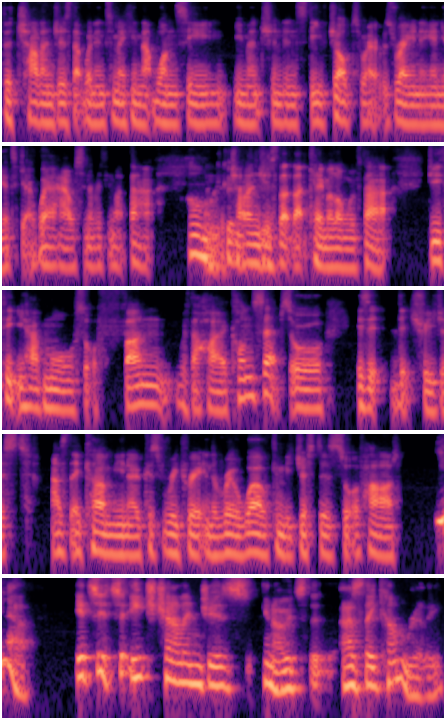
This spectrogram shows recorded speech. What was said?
the challenges that went into making that one scene you mentioned in Steve Jobs where it was raining and you had to get a warehouse and everything like that. Oh and my the goodness. challenges that that came along with that. Do you think you have more sort of fun with the higher concepts, or is it literally just as they come? You know, because recreating the real world can be just as sort of hard. Yeah, it's it's each challenge is you know it's the, as they come really.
